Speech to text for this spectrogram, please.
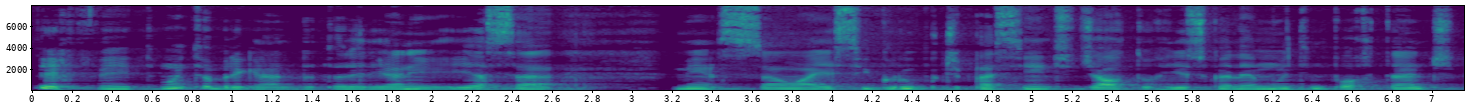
Perfeito, muito obrigado, doutora Eliane. E essa menção a esse grupo de pacientes de alto risco, é muito importante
